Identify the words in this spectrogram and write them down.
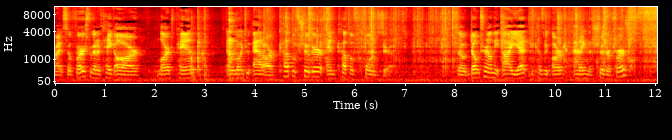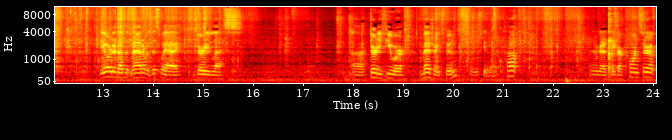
Alright, so first we're going to take our large pan and we're going to add our cup of sugar and cup of corn syrup. So don't turn on the eye yet because we are adding the sugar first. The order doesn't matter, but this way I dirty less, uh, dirty fewer measuring spoons. So just get about a cup. And then we're going to take our corn syrup.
